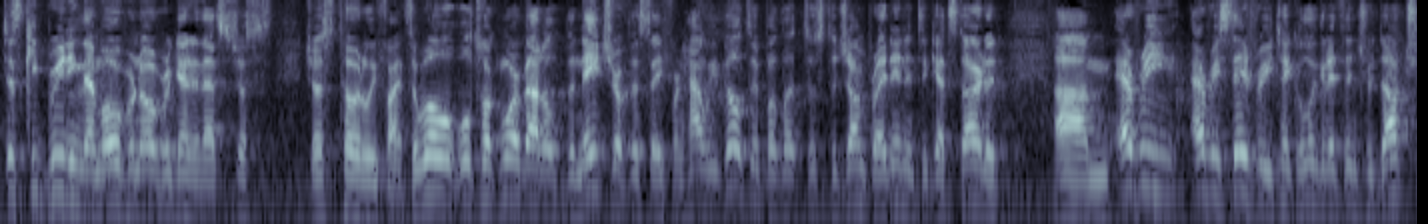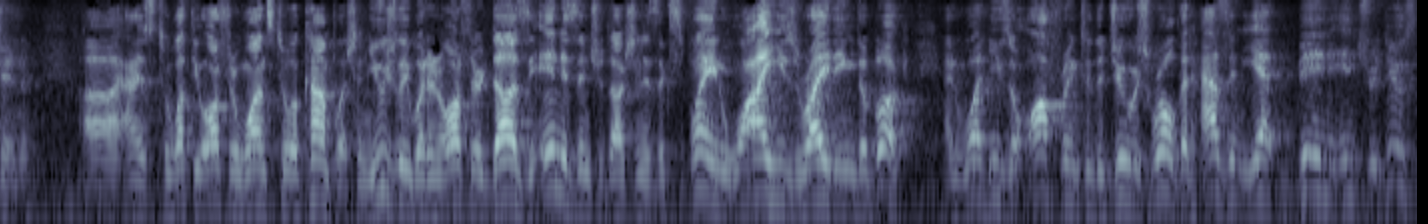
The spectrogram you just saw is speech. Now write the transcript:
Just keep reading them over and over again, and that's just just totally fine. So we'll we'll talk more about the nature of the sefer and how we built it, but let, just to jump right in and to get started. Um, every every sefer you take a look at its introduction uh, as to what the author wants to accomplish. And usually, what an author does in his introduction is explain why he's writing the book and what he's offering to the Jewish world that hasn't yet been introduced.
